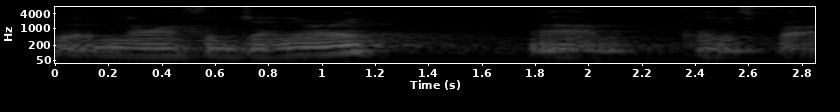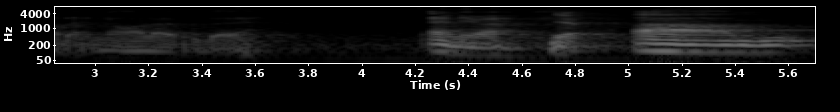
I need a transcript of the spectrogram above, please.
the 9th of January. Um, I think it's Friday night over there. Anyway, Yeah. um,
